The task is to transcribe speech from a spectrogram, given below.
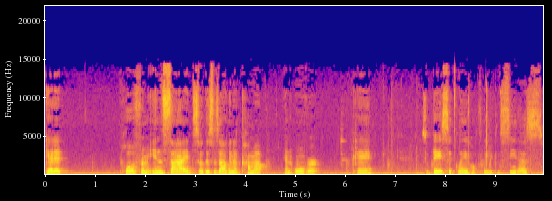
get it pull from inside, so this is all going to come up and over. Okay? So basically, hopefully you can see this,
